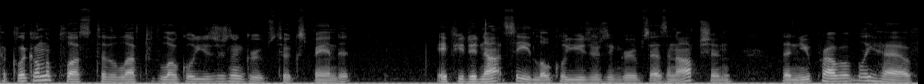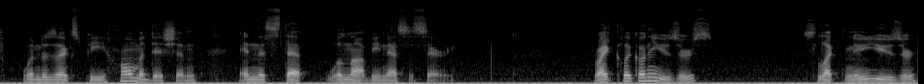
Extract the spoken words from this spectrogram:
Now click on the plus to the left of Local Users and Groups to expand it. If you did not see Local Users and Groups as an option, then you probably have Windows XP Home Edition and this step will not be necessary. Right click on Users, select New User.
